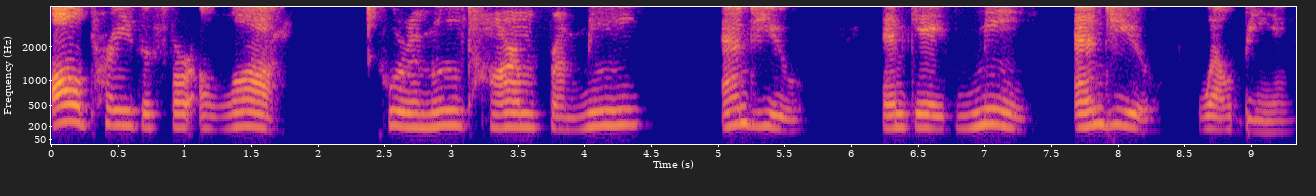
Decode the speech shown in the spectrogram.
all praises for Allah, who removed harm from me and you and gave me and you well being.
